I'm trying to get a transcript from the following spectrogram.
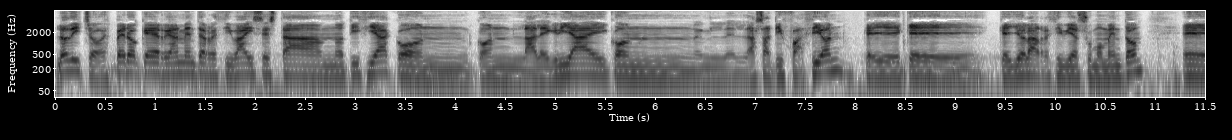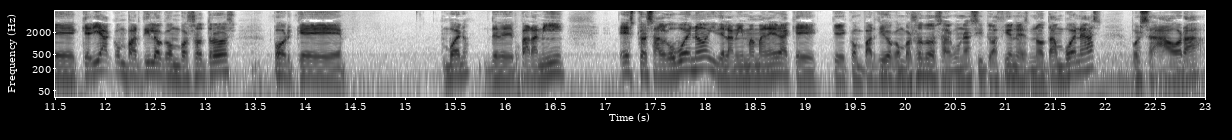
lo dicho, espero que realmente recibáis esta noticia con, con la alegría y con la satisfacción que, que, yo la recibí en su momento. Eh, quería compartirlo con vosotros porque, bueno, para mí esto es algo bueno y de la misma manera que, he compartido con vosotros algunas situaciones no tan buenas, pues ahora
